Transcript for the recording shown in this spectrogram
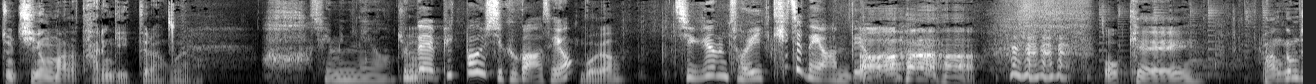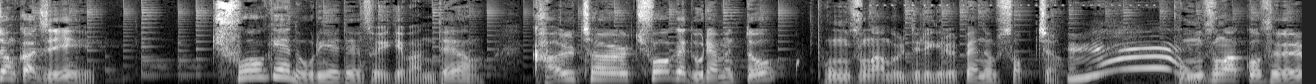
좀 지역마다 다른 게 있더라고요. 하, 재밌네요. 근데 픽보이 씨 그거 아세요? 뭐야? 지금 저희 퀴즈 내야 한대요. 아하하. 오케이. 방금 전까지 추억의 놀이에 대해서 얘기해 봤는데요. 가을철 추억의 놀이하면 또 봉숭아 물들이기를 빼놓을 수 없죠. 음~ 봉숭아 꽃을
